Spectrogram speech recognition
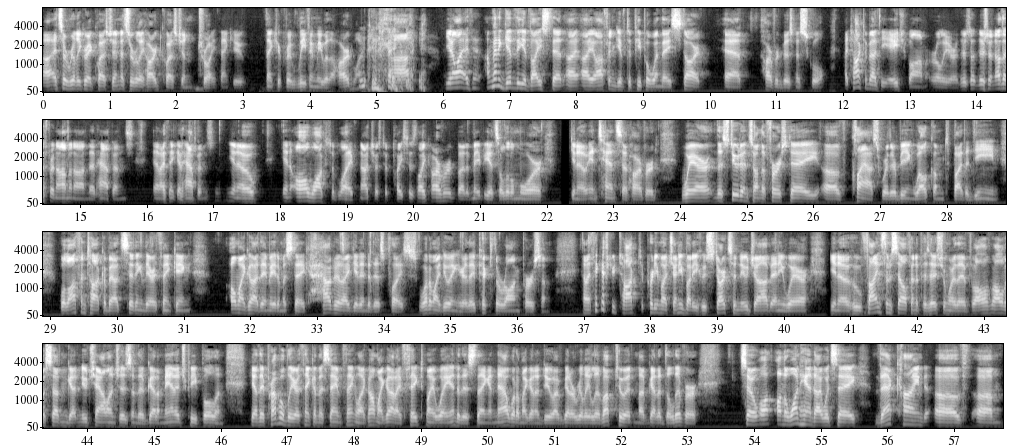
Uh, it's a really great question. It's a really hard question, Troy. Thank you. Thank you for leaving me with a hard one. Uh, you know, I, am going to give the advice that I, I often give to people when they start at Harvard Business School. I talked about the H bomb earlier. There's a, there's another phenomenon that happens, and I think it happens, you know, in all walks of life, not just at places like Harvard, but maybe it's a little more you know intense at Harvard, where the students on the first day of class, where they're being welcomed by the dean, will often talk about sitting there thinking, oh my God, they made a mistake. How did I get into this place? What am I doing here? They picked the wrong person. And I think if you talk to pretty much anybody who starts a new job anywhere, you know, who finds themselves in a position where they've all, all of a sudden got new challenges and they've got to manage people, and, you know, they probably are thinking the same thing like, oh my God, I faked my way into this thing, and now what am I going to do? I've got to really live up to it and I've got to deliver. So, on the one hand, I would say that kind of um,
